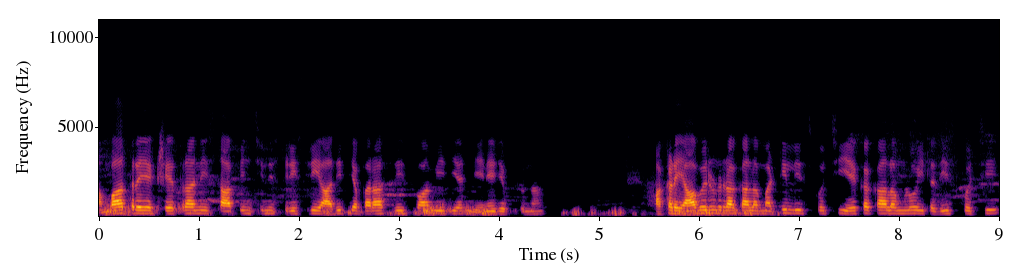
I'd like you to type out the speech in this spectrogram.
అంబాత్రయ క్షేత్రాన్ని స్థాపించింది శ్రీ శ్రీ ఆదిత్య పరాశ్రీ స్వామీజీ అని నేనే చెప్తున్నా. అక్కడ యాభై రెండు రకాల మట్టిలు తీసుకొచ్చి ఏకకాలంలో ఇట్లా తీసుకొచ్చి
